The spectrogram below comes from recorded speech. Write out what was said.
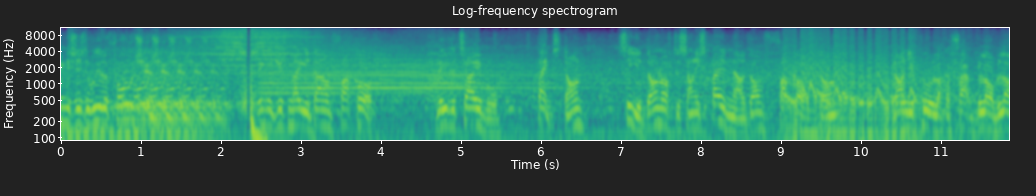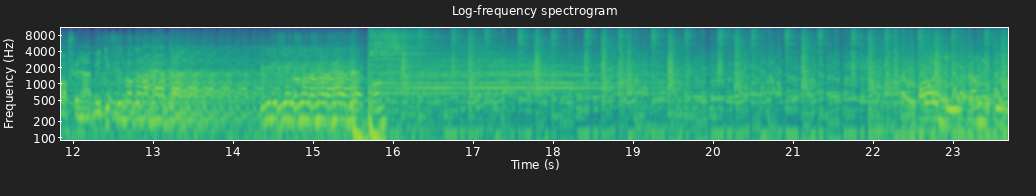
think this is the Wheel of Fortune? I think you just make you down fuck off? Leave the table. Thanks, Don. See you, Don, off to Sunny Spain now, Don. Fuck off, Don. Down your pool like a fat blob laughing at me. Do you think I'm gonna have that? Do you really think I'm gonna have that? Are you gonna do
